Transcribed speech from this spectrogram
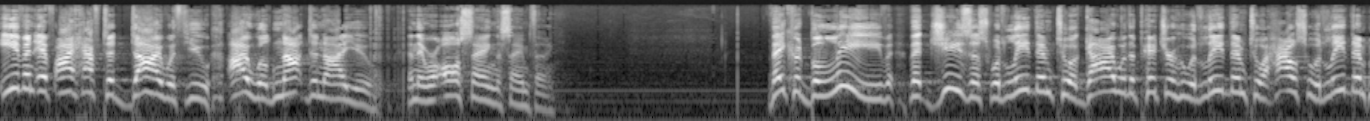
Even if I have to die with you, I will not deny you. And they were all saying the same thing. They could believe that Jesus would lead them to a guy with a pitcher who would lead them to a house, who would lead them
